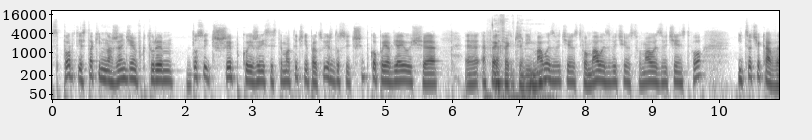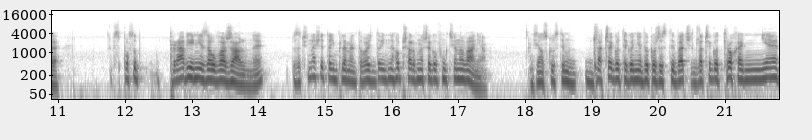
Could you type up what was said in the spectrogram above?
sport jest takim narzędziem, w którym dosyć szybko, jeżeli systematycznie pracujesz, dosyć szybko pojawiają się e, efekty, efekty. czyli mhm. małe zwycięstwo, małe zwycięstwo, małe zwycięstwo. I co ciekawe, w sposób prawie niezauważalny zaczyna się to implementować do innych obszarów naszego funkcjonowania. W związku z tym, dlaczego tego nie wykorzystywać, dlaczego trochę nie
